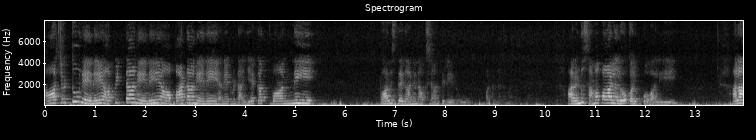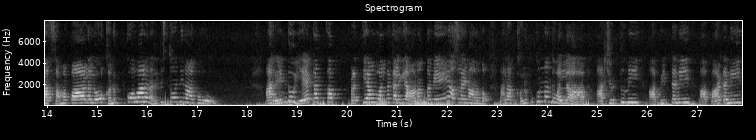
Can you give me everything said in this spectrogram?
ఆ చెట్టు నేనే ఆ పిట్ట నేనే ఆ పాట నేనే అనేటువంటి ఆ ఏకత్వాన్ని భావిస్తే కానీ నాకు శాంతి లేదు అంటున్నాడు అనమాట ఆ రెండు సమపాళ్ళలో కలుపుకోవాలి. అలా సమపాలలో కనుక్కోవాలని అనిపిస్తోంది నాకు. ఆ రెండు ఏకత్వ ప్రత్యయం వలన కలిగే ఆనందమే అసలైన ఆనందం. అలా కలుపుకున్నందువల్ల ఆ చెట్టుని ఆ పిట్టని ఆ పాటని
